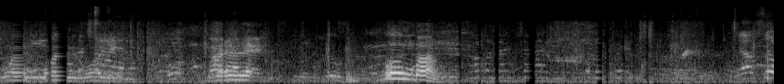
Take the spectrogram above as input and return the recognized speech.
One, one, one. Boom bang. Yeah, so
